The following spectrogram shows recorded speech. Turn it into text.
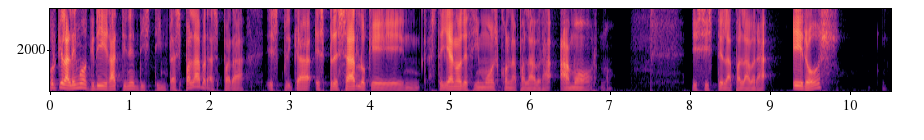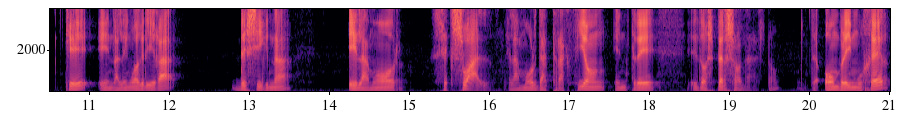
Porque la lengua griega tiene distintas palabras para explicar, expresar lo que en castellano decimos con la palabra amor. Existe la palabra eros, que en la lengua griega designa el amor sexual, el amor de atracción entre eh, dos personas, entre hombre y mujer,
